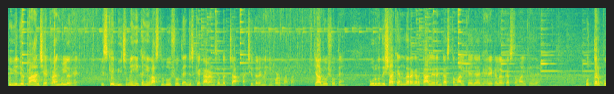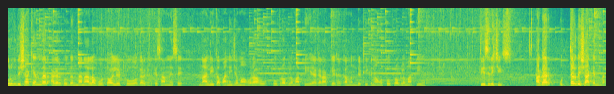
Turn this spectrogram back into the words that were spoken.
तो ये जो ट्रांच है ट्रायंगुलर है, इसके बीच में ही कहीं वास्तु दोष होते हैं, जिसके कारण से बच्चा अच्छी तरह नहीं पढ़ पाता। क्या दोष होते हैं? पूर्व दिशा के अंदर अगर काले रंग का इस्तेमाल किया जाए, गहरे कलर का इस्तेमाल किया जाए उत्तर पूर्व दिशा के अंदर अगर कोई गंदा नाला हो टॉयलेट हो, अगर घर के सामने से नाली का पानी जमा हो रहा हो तो प्रॉब्लम आती है। अगर आपके घर का मंदिर ठीक ना हो तो प्रॉब्लम आती है। तीसरी चीज़, अगर उत्तर दिशा के अंदर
